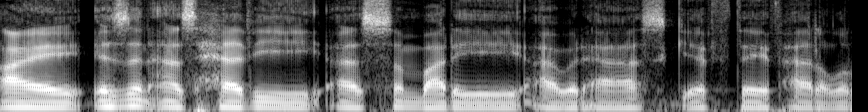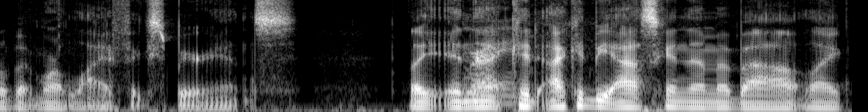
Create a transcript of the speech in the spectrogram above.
I isn't as heavy as somebody I would ask if they've had a little bit more life experience. Like, and Right. that could I could be asking them about like,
